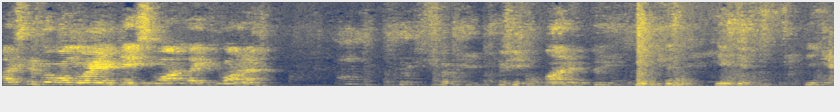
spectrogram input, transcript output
I'm just gonna put one more in in case you want, like, if you wanna, if you wanna, you can, you can, you can.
